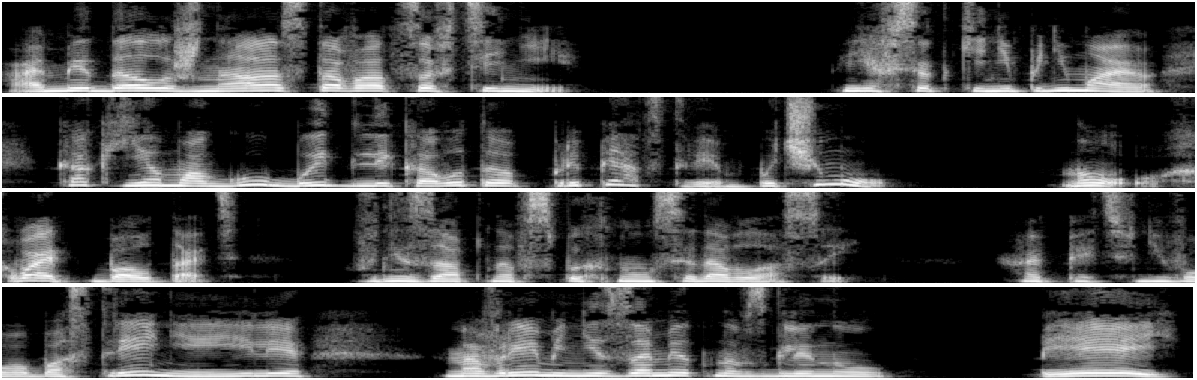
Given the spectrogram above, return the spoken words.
Ами должна оставаться в тени. Я все-таки не понимаю, как я могу быть для кого-то препятствием, почему? Ну, хватит болтать. Внезапно вспыхнул седовласый. Опять у него обострение или на время незаметно взглянул. «Пей!»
